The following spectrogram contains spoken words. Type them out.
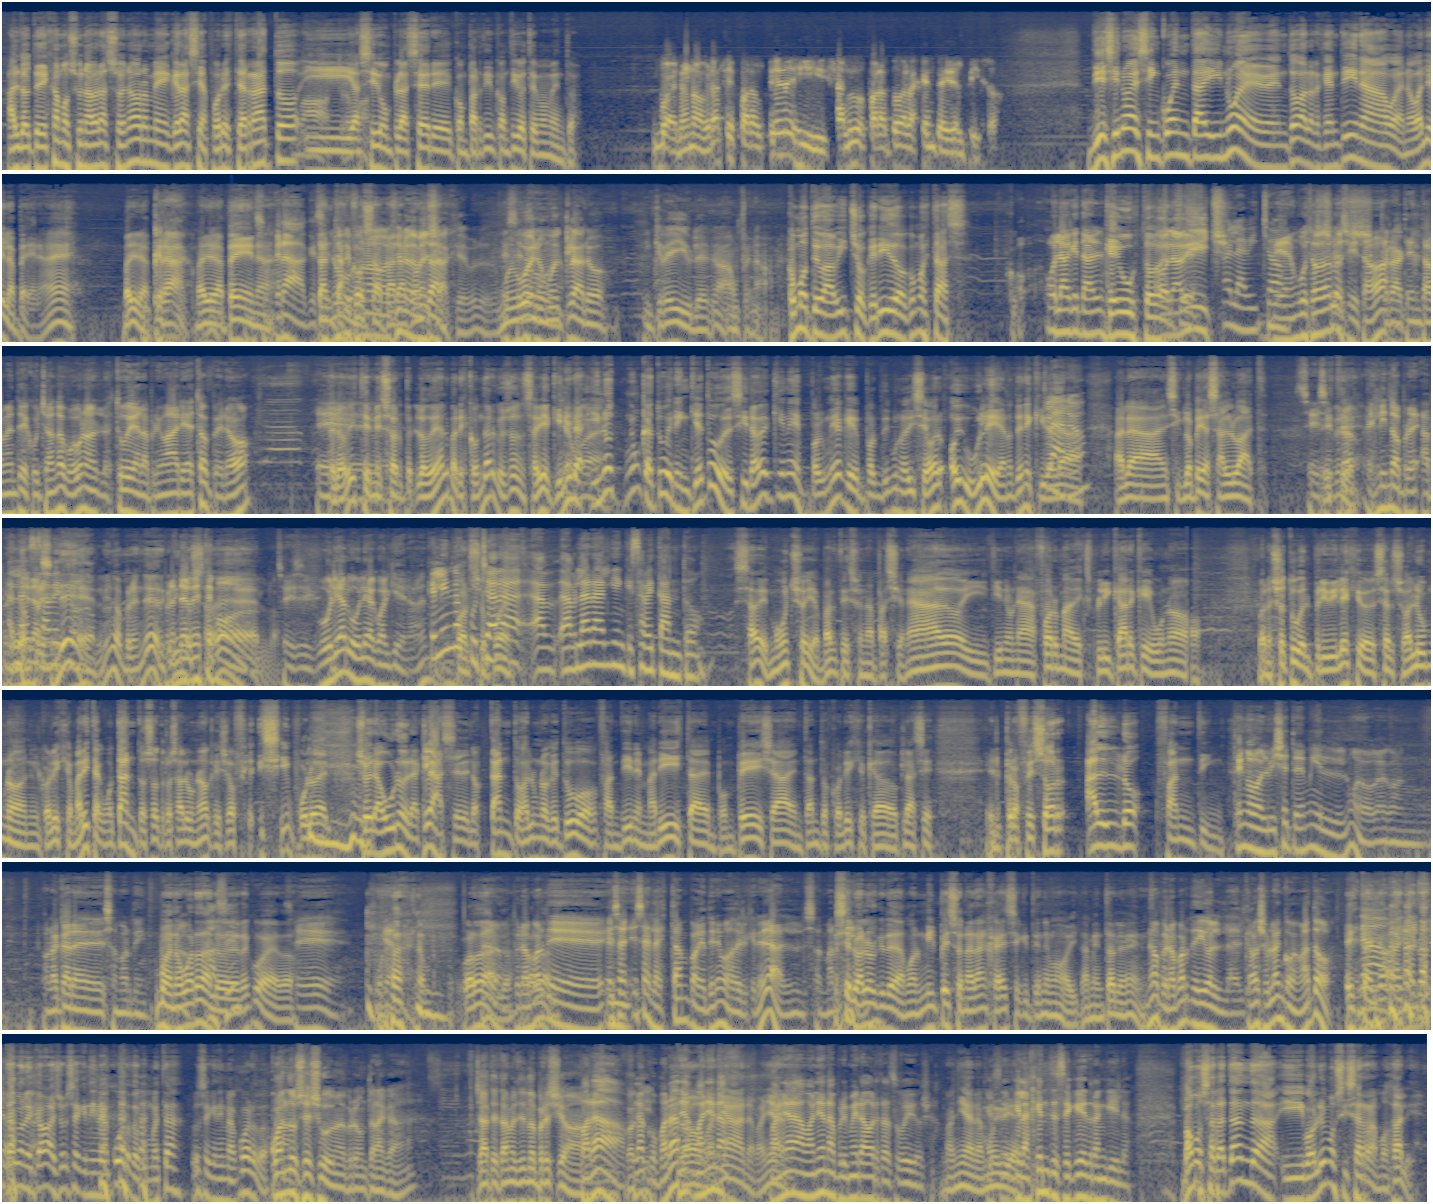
Aldo, te dejamos un abrazo enorme, gracias por este rato y ha sido un placer eh, compartir contigo este momento. Bueno, no, gracias para ustedes y saludos para toda la gente ahí del piso. 19.59 en toda la Argentina, bueno, valió la pena, ¿eh? Valió la crack. valió la pena. Es un crack, es Tantas cosas para lleno de contar. mensajes, boludo. Muy Es bueno, muy claro, increíble, no, un fenómeno. ¿Cómo te va, bicho querido? ¿Cómo estás? Hola, ¿qué tal? Qué gusto Hola, verte. Beach. Hola, bicho. Bien, un gusto verlo. Sí, estaba crack. atentamente escuchando, porque uno lo estudia en la primaria esto, pero. eh, Pero viste, me lo de Álvarez Condarco, yo no sabía quién Qué era y no, nunca tuve la inquietud de decir, a ver quién es, porque mira que porque uno dice, ahora, hoy googlea, no tenés que ir a, la, a la enciclopedia Salvat. Sí, sí, pero es lindo apre- aprender Lindo así. aprender, ¿no? lindo aprender, Aprender lindo de este saberlo. modo. Sí, sí. Googlear, googlea cualquiera. ¿eh? Qué lindo Por escuchar a- hablar a alguien que sabe tanto. Sabe mucho y aparte es un apasionado y tiene una forma de explicar que uno... Bueno, yo tuve el privilegio de ser su alumno en el Colegio Marista, como tantos otros alumnos, que yo fui discípulo de él. Yo era uno de la clase, de los tantos alumnos que tuvo Fantín en Marista, en Pompeya, en tantos colegios que ha dado clase. El profesor Aldo Fantín. Tengo el billete de mil nuevo acá con, con la cara de San Martín. Bueno, Ah, guardalo ¿Ah, sí? de recuerdo. Sí. Guardalo, guardalo, Claro, pero aparte, esa, esa es la estampa que tenemos del general, San Martín. Es el valor que le damos, el mil pesos naranja ese que tenemos hoy, lamentablemente. No, pero aparte digo, la del caballo blanco me mató. Está, No, está con el caballo, o sea que ni me acuerdo cómo está. O sea que ni me acuerdo. ¿Cuándo se sube? Me preguntan acá. ¿eh? Ya te está metiendo presión. Pará, Joaquín. flaco, pará. No, mañana, mañana, mañana, mañana. mañana, a primera hora está subido ya. Mañana, que, muy se- bien. que la gente se quede tranquila. Vamos a la tanda y volvemos y cerramos, dale.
